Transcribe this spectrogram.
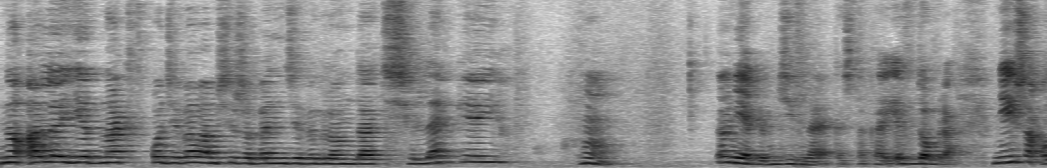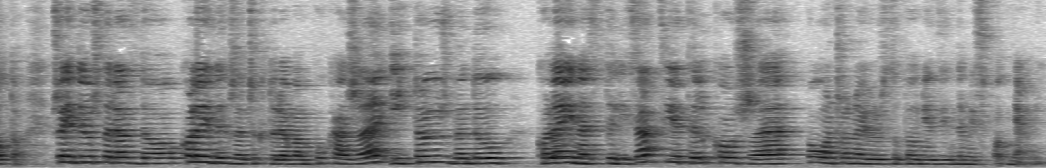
No ale jednak spodziewałam się, że będzie wyglądać lepiej. Hmm. No nie wiem, dziwna jakaś taka jest. Dobra, mniejsza o to. Przejdę już teraz do kolejnych rzeczy, które Wam pokażę i to już będą kolejne stylizacje, tylko że połączone już zupełnie z innymi spodniami.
